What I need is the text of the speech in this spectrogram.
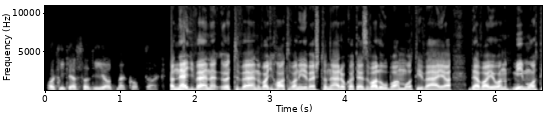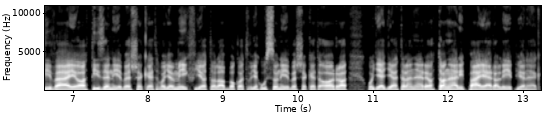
akik ezt a díjat megkapták. A 40, 50 vagy 60 éves tanárokat ez valóban motiválja, de vajon mi motiválja a 10 éveseket, vagy a még fiatalabbakat, vagy a 20 éveseket arra, hogy egyáltalán erre a tanári pályára lépjenek?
